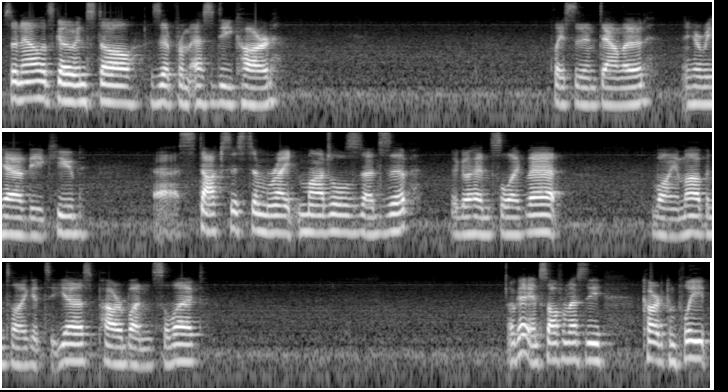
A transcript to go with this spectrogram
So now let's go install zip from SD card. Place it in download. And here we have the cubed uh, stock system write modules.zip. So go ahead and select that. Volume up until I get to yes. Power button select. Okay, install from SD card complete.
